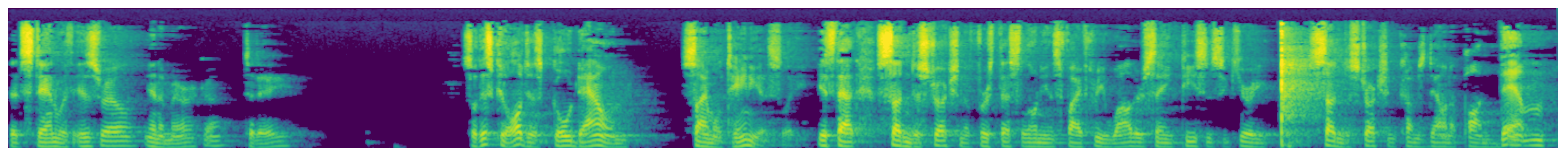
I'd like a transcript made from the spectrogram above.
that stand with Israel in America today? So this could all just go down simultaneously. It's that sudden destruction of 1 Thessalonians 5 3. While they're saying peace and security, sudden destruction comes down upon them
